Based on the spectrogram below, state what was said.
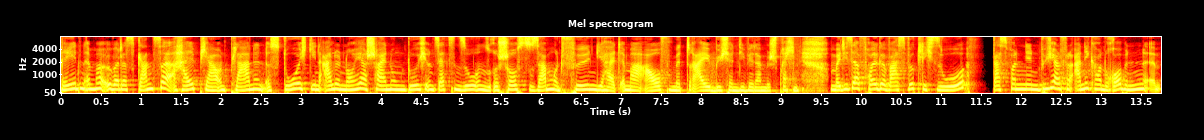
reden immer über das ganze Halbjahr und planen es durch, gehen alle Neuerscheinungen durch und setzen so unsere Shows zusammen und füllen die halt immer auf mit drei Büchern, die wir dann besprechen. Und bei dieser Folge war es wirklich so, dass von den Büchern von Annika und Robin äh,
